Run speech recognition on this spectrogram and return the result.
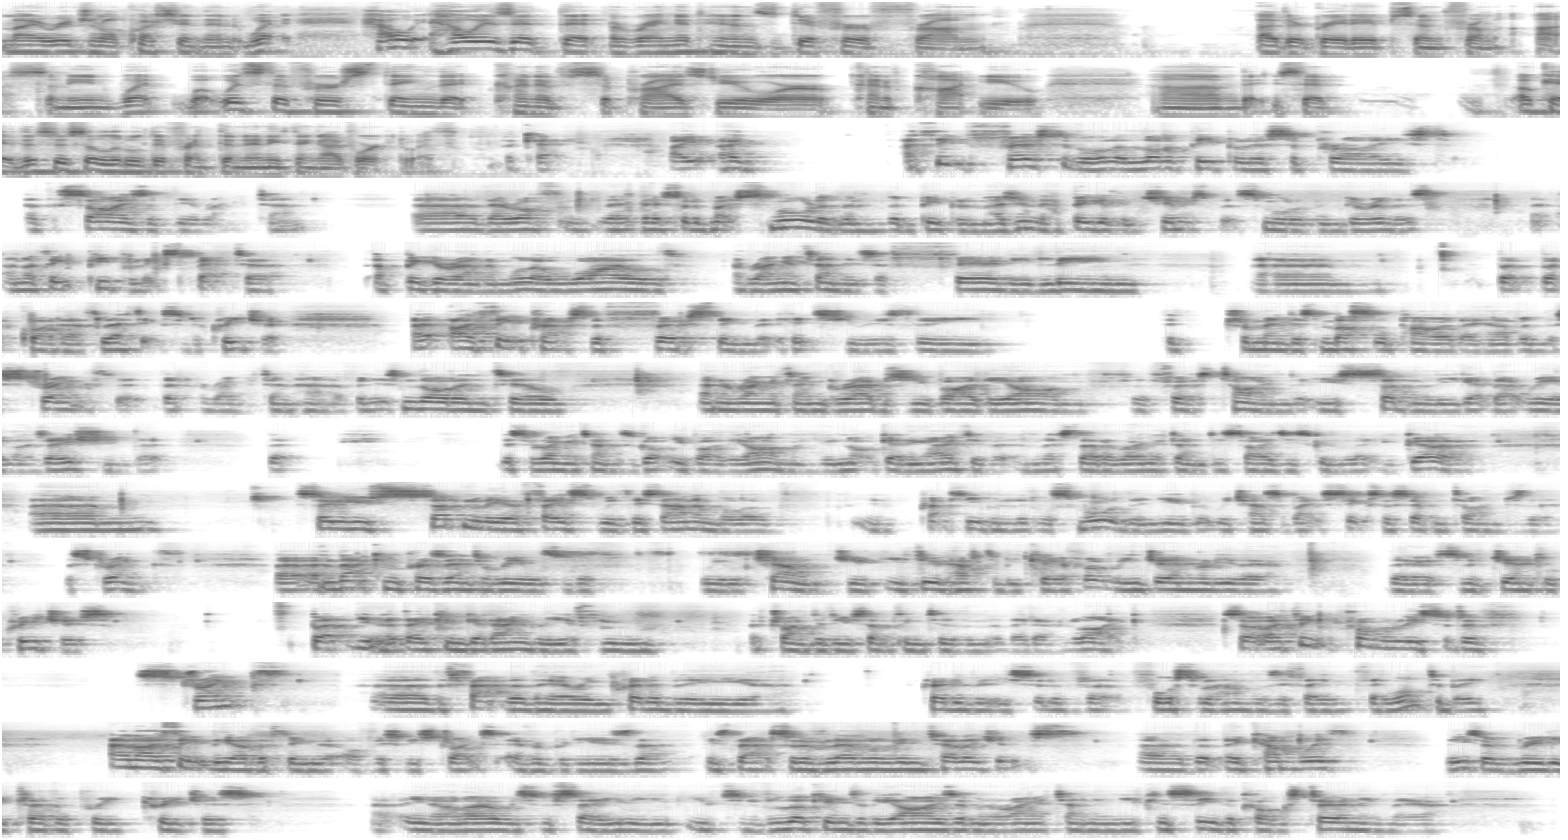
my original question then. What, how, how is it that orangutans differ from other great apes and from us? I mean, what, what was the first thing that kind of surprised you or kind of caught you um, that you said, okay, this is a little different than anything I've worked with? Okay, I, I, I think first of all, a lot of people are surprised at the size of the orangutan. Uh, they're often they're, they're, sort of much smaller than, than people imagine. They're bigger than chimps, but smaller than gorillas. And I think people expect a, a bigger animal. A wild orangutan is a fairly lean, um, but but quite athletic sort of creature. I, I, think perhaps the first thing that hits you is the the tremendous muscle power they have and the strength that, that orangutan have. And it's not until an orangutan grabs you by the arm for the first time that you suddenly get that realization that that this orangutan has got you by the arm and you're not getting out of it unless that orangutan decides he's going to let you go. Um, so you suddenly are faced with this animal of you know, perhaps even a little smaller than you, but which has about six or seven times the, the strength. Uh, and that can present a real sort of real challenge. You, you do have to be careful. I mean, generally they're they're sort of gentle creatures, but you know they can get angry if you are trying to do something to them that they don't like. So I think probably sort of strength, uh, the fact that they are incredibly, uh, incredibly sort of uh, forceful animals if they if they want to be. And I think the other thing that obviously strikes everybody is that is that sort of level of intelligence uh, that they come with. These are really clever pre- creatures. Uh, you know, and I always sort of say, you, you, you, sort of look into the eyes of an orangutan and you can see the cogs turning there.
